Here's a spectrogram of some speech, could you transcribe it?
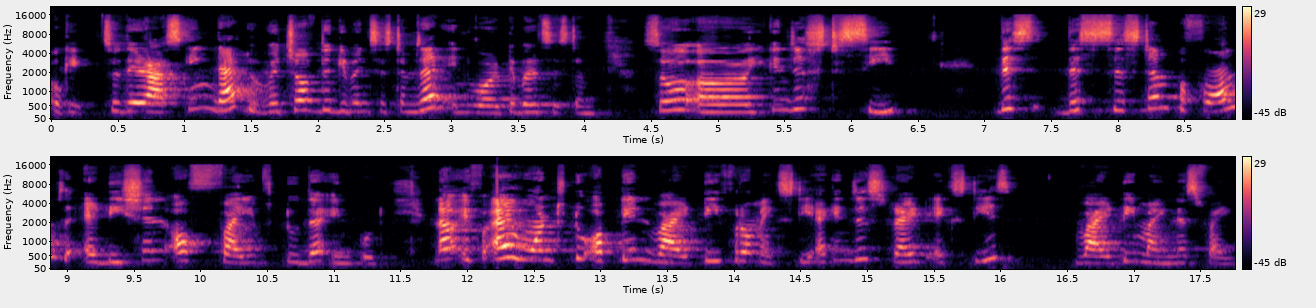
Okay so they're asking that which of the given systems are invertible system. So uh, you can just see this this system performs addition of 5 to the input. Now if i want to obtain yt from xt i can just write xt is yt minus 5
